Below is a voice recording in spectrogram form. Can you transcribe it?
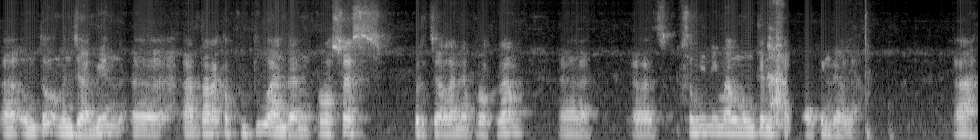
eh, untuk menjamin eh, antara kebutuhan dan proses berjalannya program eh, Eh, seminimal mungkin ada kendala. Nah,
